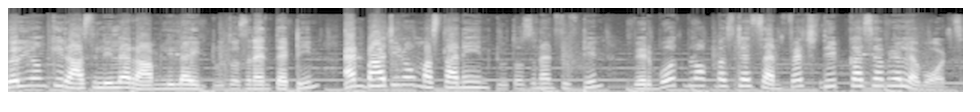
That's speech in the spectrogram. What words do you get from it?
Goliyon Ki Raasleela Ram-Leela in 2013 and Bajirao Mastani in 2015, were both blockbusters and fetched Deepika several awards.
